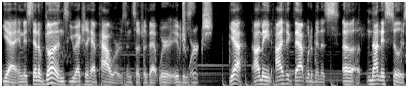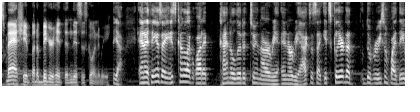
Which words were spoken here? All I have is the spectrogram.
yeah, and instead of guns, you actually have powers and such like that. Where it which was works. yeah, I mean, I think that would have been a uh, not necessarily a smash hit, but a bigger hit than this is going to be. Yeah, and I think it's like it's kind of like what I kind of alluded to in our rea- in our reacts. It's like it's clear that the reason why they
